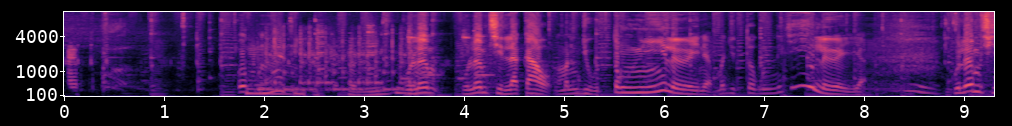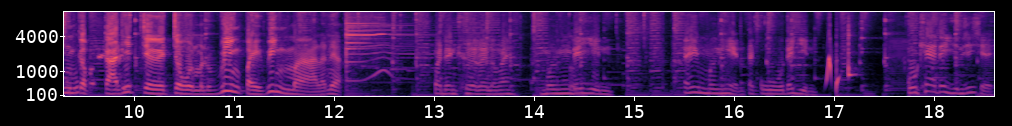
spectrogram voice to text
แป๊บอุ๊บมันน่าจริงแถวนี้ กูเริ่มกูเริ่มชินแล้วก้าวมันอยู่ตรงนี้เลยเนี่ย มันอยู่ตรงนี้เลยอะกูเริ่มชินกับการที่เจอโจรมันวิ่งไปวิ่งมาแล้วเนี่ย ประเด็นคืออะไรรู้ไหมมึงได้ยินเอ้ยมึงเห็นแต่กูได้ยิน กูแค่ได้ยินเฉย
